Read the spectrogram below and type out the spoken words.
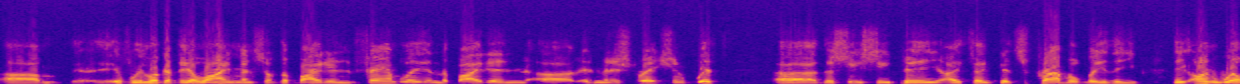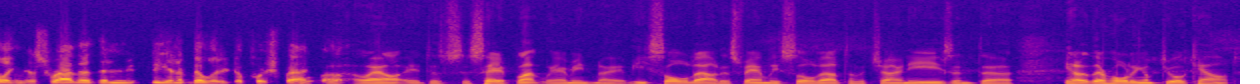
um, if we look at the alignments of the Biden family and the Biden uh, administration with uh, the CCP, I think it's probably the the unwillingness rather than the inability to push back. Well, well it, to say it bluntly, I mean, uh, he sold out. His family sold out to the Chinese, and uh, you know they're holding him to account.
